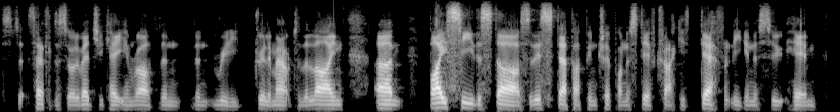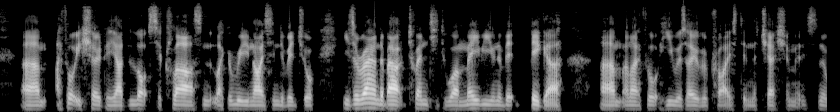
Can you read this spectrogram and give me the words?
settled to sort of educate him rather than, than really drill him out to the line. Um, by Sea the Stars, so this step up in trip on a stiff track is definitely going to suit him. Um, I thought he showed he had lots of class and looked like a really nice individual. He's around about 20 to 1, maybe even a bit bigger. Um, and I thought he was overpriced in the Cheshire. It's a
